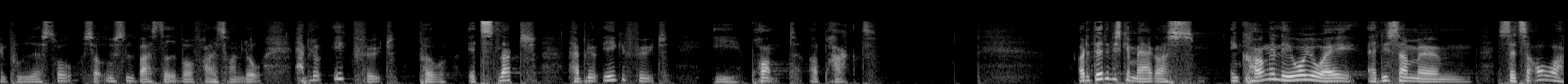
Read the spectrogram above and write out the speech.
en pude af strå, så usel var stedet, hvor frelseren lå. Han blev ikke født på et slot. Han blev ikke født i prompt og pragt. Og det er det, vi skal mærke os. En konge lever jo af at ligesom øh, sætte sig over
